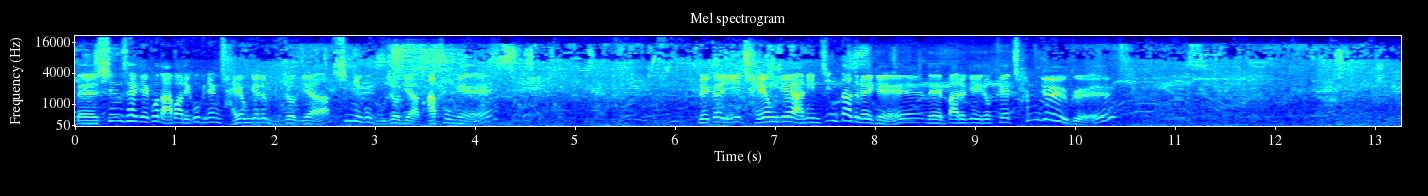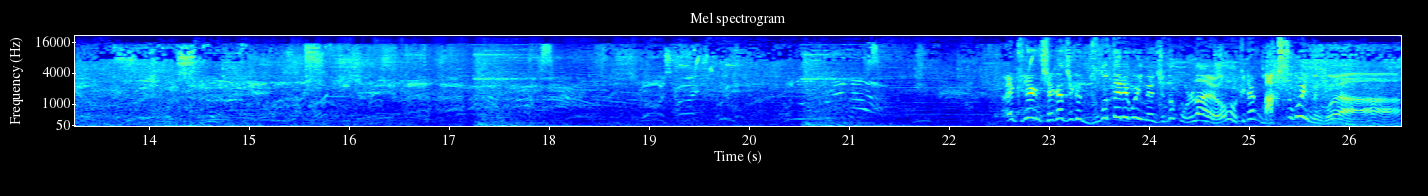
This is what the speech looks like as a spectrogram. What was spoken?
네, 신세계고 나발이고 그냥 자연계는 무적이야. 신이고 무적이야. 다 통해. 그러니까 이 자연계 아닌 찐따들에게 네 빠르게 이렇게 참교육을 그냥 제가 지금 누구 때리고 있는지도 몰라요. 그냥 막 쓰고 있는 거야.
